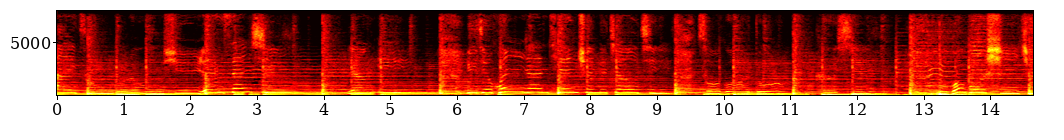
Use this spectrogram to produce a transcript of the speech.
爱从不容许人三心两意遇见浑然天成的交集错过多可惜。如果我是真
